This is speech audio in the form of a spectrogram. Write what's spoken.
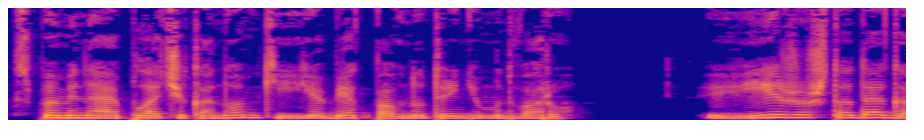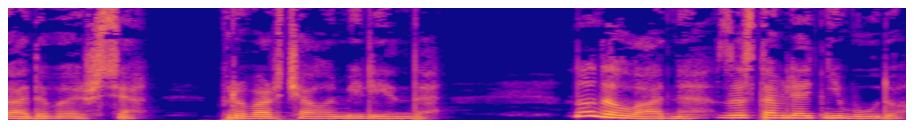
вспоминая плач экономки и ее бег по внутреннему двору. Вижу, что догадываешься, проворчала Мелинда. Ну да ладно, заставлять не буду.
